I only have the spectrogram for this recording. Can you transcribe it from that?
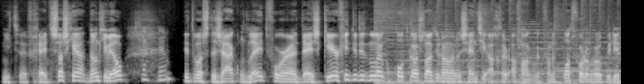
niet eh, vergeten. Saskia, dankjewel. Graag gedaan. Dit was de zaak ontleed voor eh, deze keer. Vindt u dit een leuke podcast? Laat u dan een recensie achter, afhankelijk van het platform waarop u dit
